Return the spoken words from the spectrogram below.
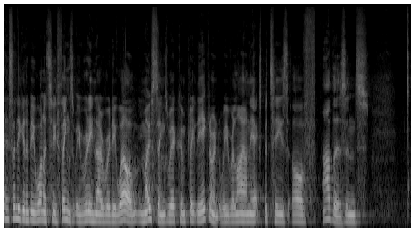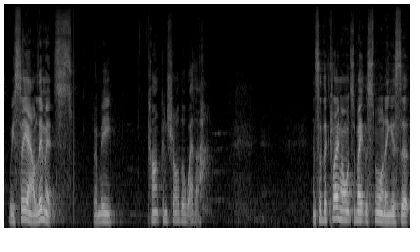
it's only going to be one or two things that we really know really well. Most things we're completely ignorant. We rely on the expertise of others, and we see our limits when we can't control the weather. And so, the claim I want to make this morning is that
